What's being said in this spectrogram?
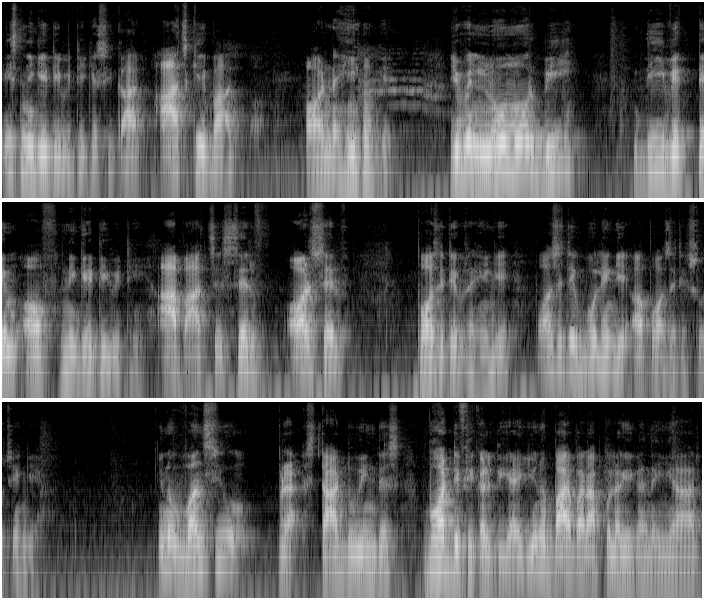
इस निगेटिविटी के शिकार आज के बाद और नहीं होंगे। You will no more be the victim of negativity आप आज से सिर्फ़ और सिर्फ़ पॉजिटिव रहेंगे पॉजिटिव बोलेंगे और पॉजिटिव सोचेंगे। You know once you start doing this बहुत डिफिकल्टी आएगी। यू नो बार बार आपको लगेगा, नहीं यार,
